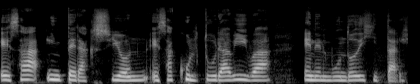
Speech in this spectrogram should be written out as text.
esa interacción, esa cultura viva en el mundo digital?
